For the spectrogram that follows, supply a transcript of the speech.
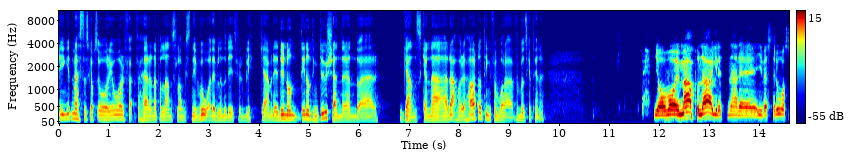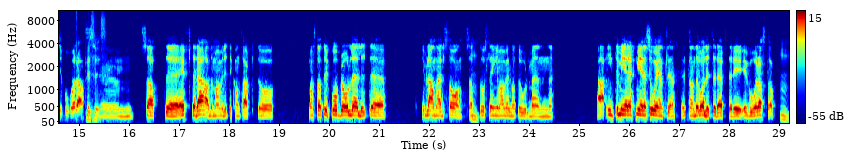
inget mästerskapsår i år för, för herrarna på landslagsnivå. Det är väl ändå dit vi vill blicka. Men är det, någon, det är någonting du känner ändå är ganska nära. Har du hört någonting från våra förbundskaptener? Jag var ju med på lägret när, eh, i Västerås i våras. Precis. Ehm, Så att eh, efter det hade man väl lite kontakt och man stötte ju på Brolle lite ibland här i stan. Så att Mm. då slänger man väl något ord, men ja, inte mer, mer än så egentligen. Utan det var lite därefter i, i våras då, Mm.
